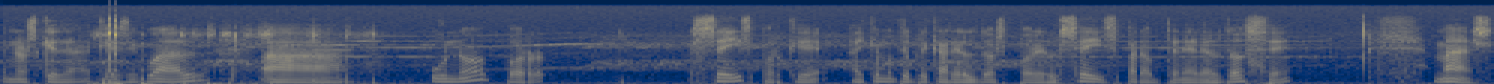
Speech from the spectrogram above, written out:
nos queda que es igual a 1 por 6, porque hay que multiplicar el 2 por el 6 para obtener el 12, más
